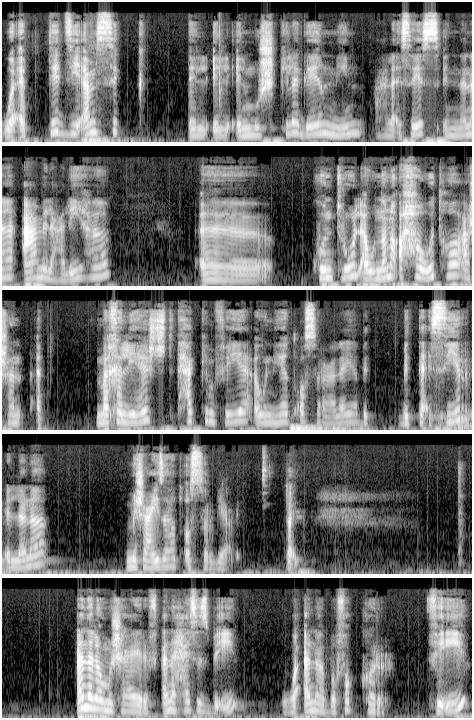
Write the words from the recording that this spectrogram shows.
وأبتدي أمسك المشكلة جاية منين؟ على أساس إن أنا أعمل عليها كنترول أو إن أنا أحوطها عشان ما أخليهاش تتحكم فيا أو إن هي تأثر عليا بالتأثير اللي أنا مش عايزاها تأثر بيه عليا. طيب. أنا لو مش عارف أنا حاسس بإيه وأنا بفكر في إيه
